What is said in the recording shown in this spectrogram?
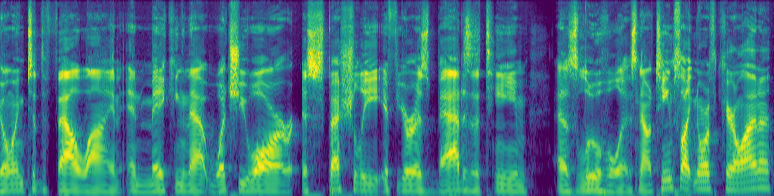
going to the foul line and making that what you are, especially if you're as bad as a team as Louisville is. Now, teams like North Carolina,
